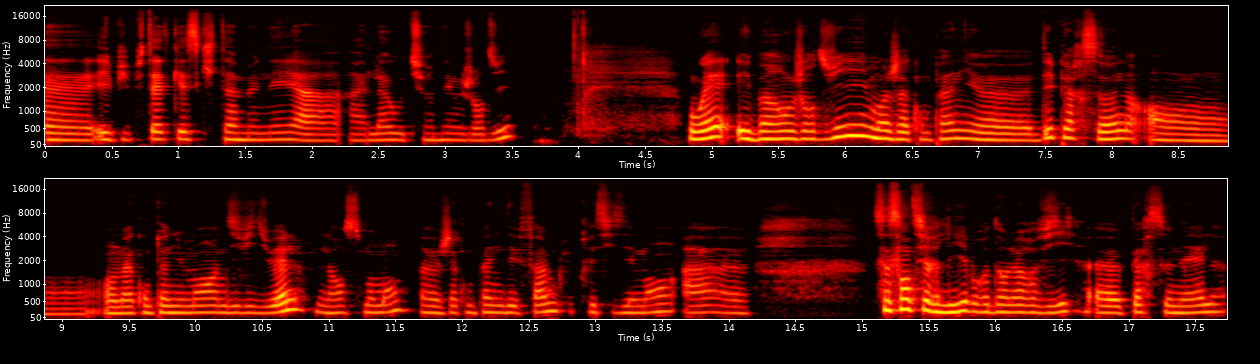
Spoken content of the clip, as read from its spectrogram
et puis peut-être qu'est-ce qui t'a mené à, là où tu en es aujourd'hui? Ouais, et ben aujourd'hui, moi j'accompagne des personnes en, accompagnement individuel. Là en ce moment, j'accompagne des femmes plus précisément à se sentir libre dans leur vie euh, personnelle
